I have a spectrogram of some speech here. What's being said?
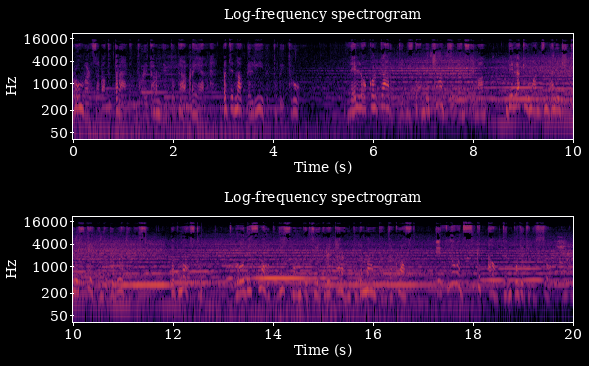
rumors about the dragon returning to Tamriel, but did not believe it to be true. The local guard didn't stand a chance against him on. The lucky ones managed to escape into the wilderness. But most, through the smoke, this one could see it return to the mountains across. If you would seek it out and put it to the sword,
